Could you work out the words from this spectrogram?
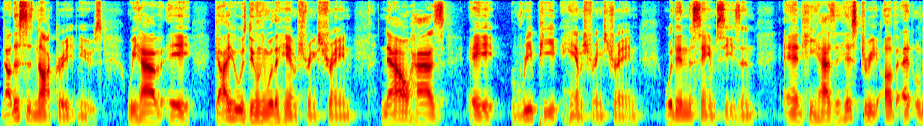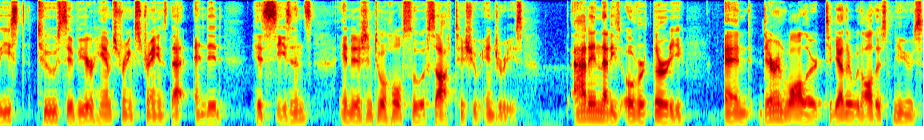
Now, this is not great news. We have a guy who was dealing with a hamstring strain, now has a repeat hamstring strain within the same season, and he has a history of at least two severe hamstring strains that ended his seasons, in addition to a whole slew of soft tissue injuries. Add in that he's over 30 and Darren Waller, together with all this news,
